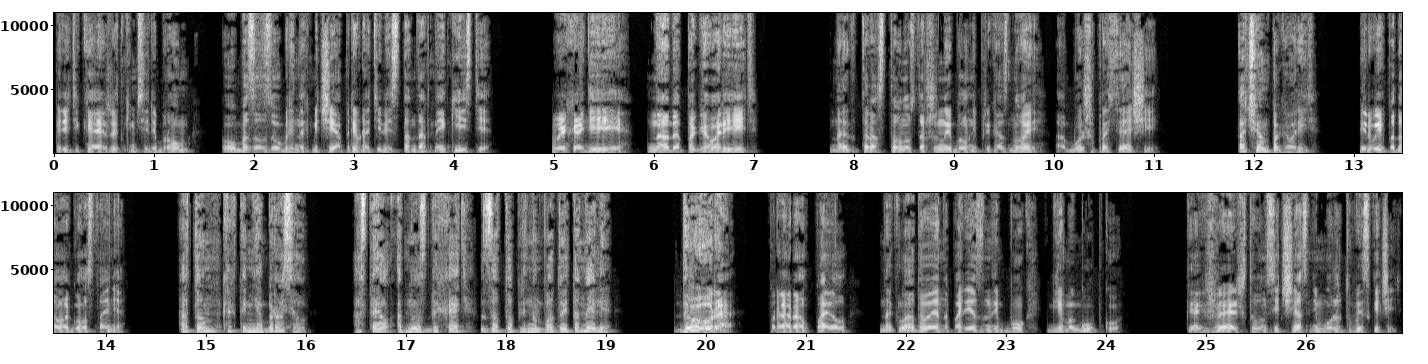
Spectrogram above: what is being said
Перетекая жидким серебром, Оба зазубренных меча превратились в стандартные кисти. «Выходи! Надо поговорить!» На этот раз тон у старшины был не приказной, а больше просящий. «О чем поговорить?» — впервые подала голос Таня. «О том, как ты меня бросил? Оставил одну сдыхать в затопленном водой тоннеле?» «Дура!» — проорал Павел, накладывая на порезанный бок гемогубку. Как жаль, что он сейчас не может выскочить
